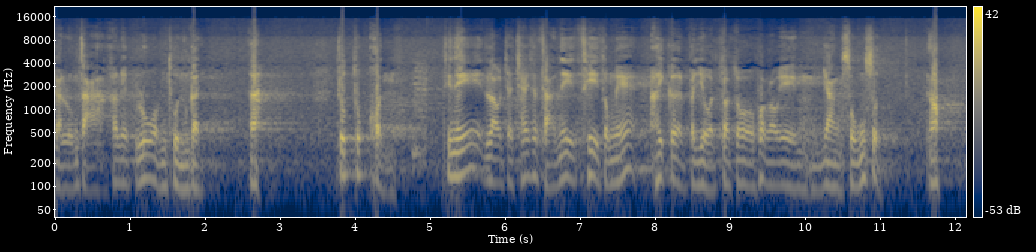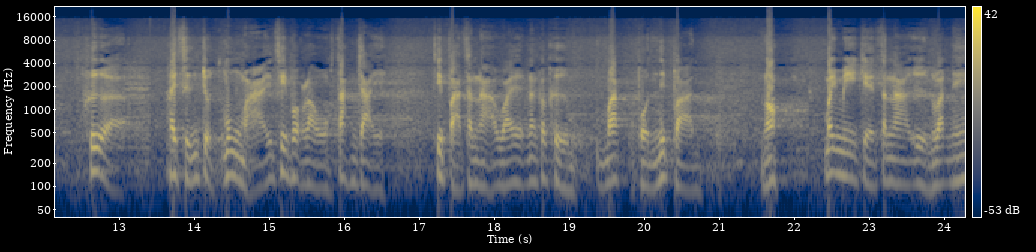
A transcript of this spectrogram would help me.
กับหลวงตาเขาเรียกร่วมทุนกันนะทุกๆคน ทีนี้เราจะใช้สถานที่ที่ตรงนี้ให้เกิดประโยชน์ต่อตัวพวกเราเองอย่างสูงสุดเนาะเพื่อให้ถึงจุดมุ่งหมายที่พวกเราตั้งใจที่ปรารถนาไว้นั่นก็คือมรรคผลนิพพานเนาะ ไม่มีเจตนาอื่นวัดนี้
